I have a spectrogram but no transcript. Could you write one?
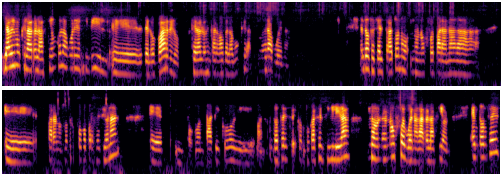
ya vimos que la relación con la Guardia Civil eh, de los barrios, que eran los encargados de la búsqueda, no era buena. Entonces el trato no, no nos fue para nada, eh, para nosotros poco profesional eh, un poco empático y bueno, entonces eh, con poca sensibilidad no, no, no fue buena la relación. Entonces,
